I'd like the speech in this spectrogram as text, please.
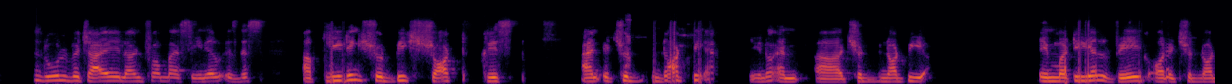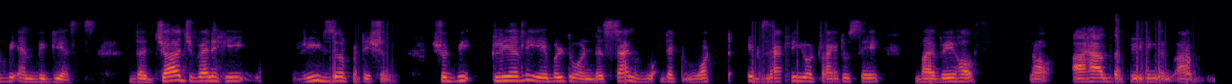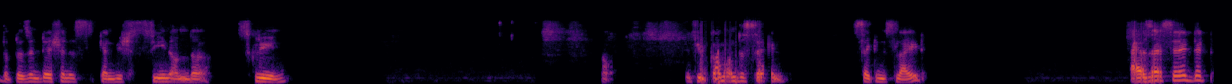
rule which i learned from my senior is this a pleading should be short crisp and it should not be you know and uh, it should not be immaterial, vague, or it should not be ambiguous. The judge, when he reads your petition, should be clearly able to understand that what exactly you're trying to say by way of. Now, I have the reading and uh, the presentation is can be seen on the screen. Now, if you come on the second second slide, as I said that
